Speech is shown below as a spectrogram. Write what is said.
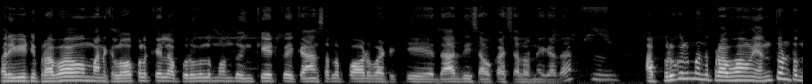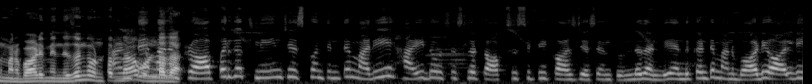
మరి వీటి ప్రభావం మనకి లోపలికి వెళ్ళి ఆ పురుగుల మందు ఇంకేటికి క్యాన్సర్లు పాడు వాటికి దారితీసే అవకాశాలు ఉన్నాయి కదా ఆ పురుగుల మందు ప్రభావం ఎంత ఉంటుంది మన బాడీ మీద నిజంగా ఉంటుందా? అంటే ఉండదా? ప్రాపర్గా క్లీన్ చేసుకొని తింటే మరీ హై డోసెస్లో టాక్సిసిటీ కాజ్ చేసేంత ఉండదండి. ఎందుకంటే మన బాడీ ఆల్రెడీ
